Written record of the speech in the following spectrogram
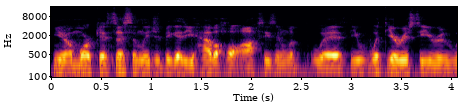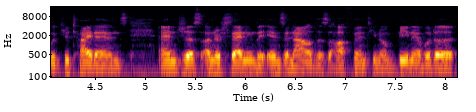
you know, more consistently just because you have a whole offseason with with you with your receivers, with your tight ends, and just understanding the ins and outs of this offense. You know, being able to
